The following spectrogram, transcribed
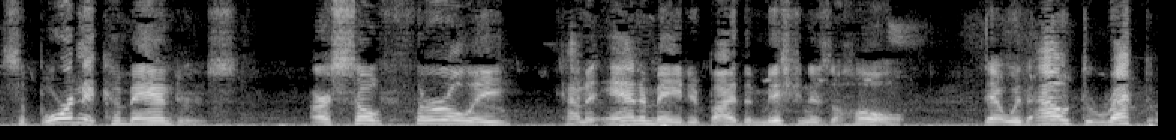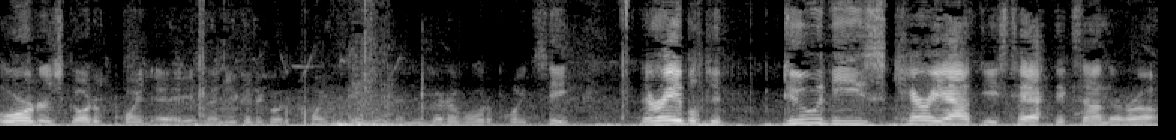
subordinate commanders are so thoroughly kind of animated by the mission as a whole that without direct orders, go to point A, and then you're going to go to point B, and then you're going to go to point C. They're able to do these, carry out these tactics on their own.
